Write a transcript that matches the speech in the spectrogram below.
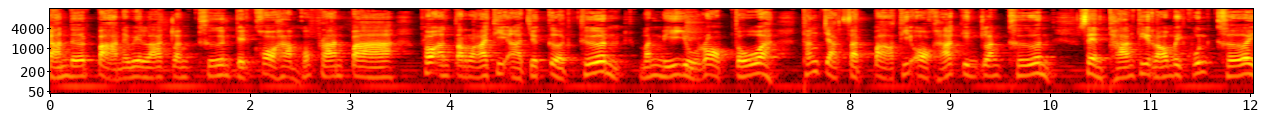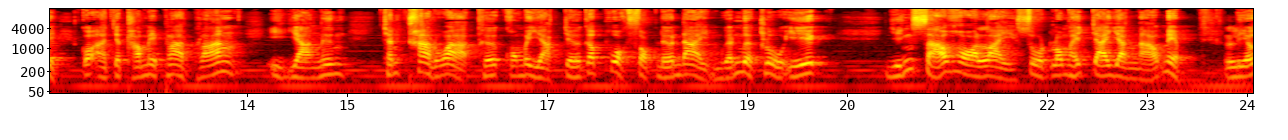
การเดินป่าในเวลากลางคืนเป็นข้อห้ามของพรานป่า เพราะอันตรายที่อาจจะเกิดขึ้น มันมีอยู่รอบตัว ทั้งจากสัตว์ป่าที่ออกหากินกลางคืน เส้นทางที่เราไม่คุ้นเคย ก็อาจจะทำให้พลาดพลั้ง อีกอย่างหนึ่งฉันคาดว่าเธอคงไม่อยากเจอกับพวกศพเดินได้เหมือนเมื่อครู่อีก หญิงสาวห่อไหลสูดลมหายใจอย่างหนาวเหน็บเหลียว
